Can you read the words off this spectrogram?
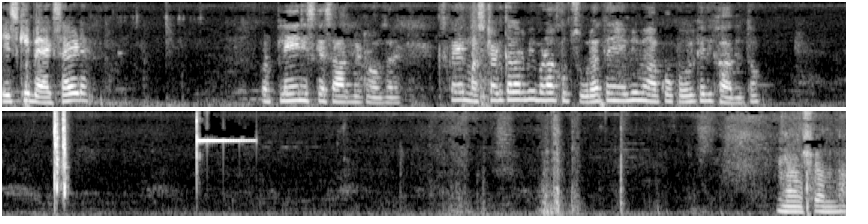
इसकी बैक साइड है। और प्लेन इसके साथ में ट्राउज़र है। इसका ये मस्टर्ड कलर भी बड़ा खूबसूरत है ये भी मैं आपको खोल के दिखा देता हूँ। माशाल्लाह।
